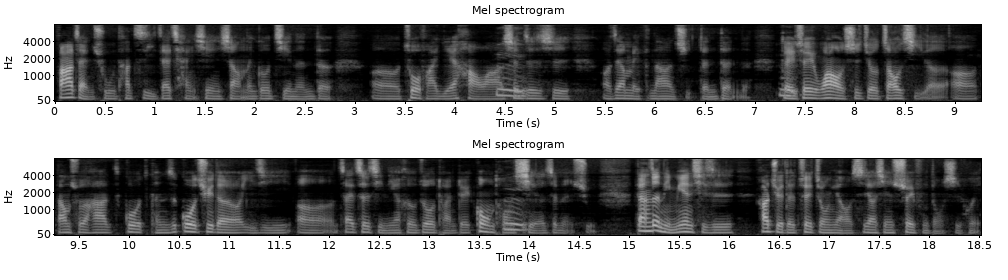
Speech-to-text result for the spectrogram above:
发展出他自己在产线上能够节能的呃做法也好啊，嗯、甚至是啊这样 methodology 等等的。嗯、对，所以王老师就召集了呃当初他过可能是过去的以及呃在这几年合作团队共同写了这本书。嗯、但这里面其实他觉得最重要是要先说服董事会。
